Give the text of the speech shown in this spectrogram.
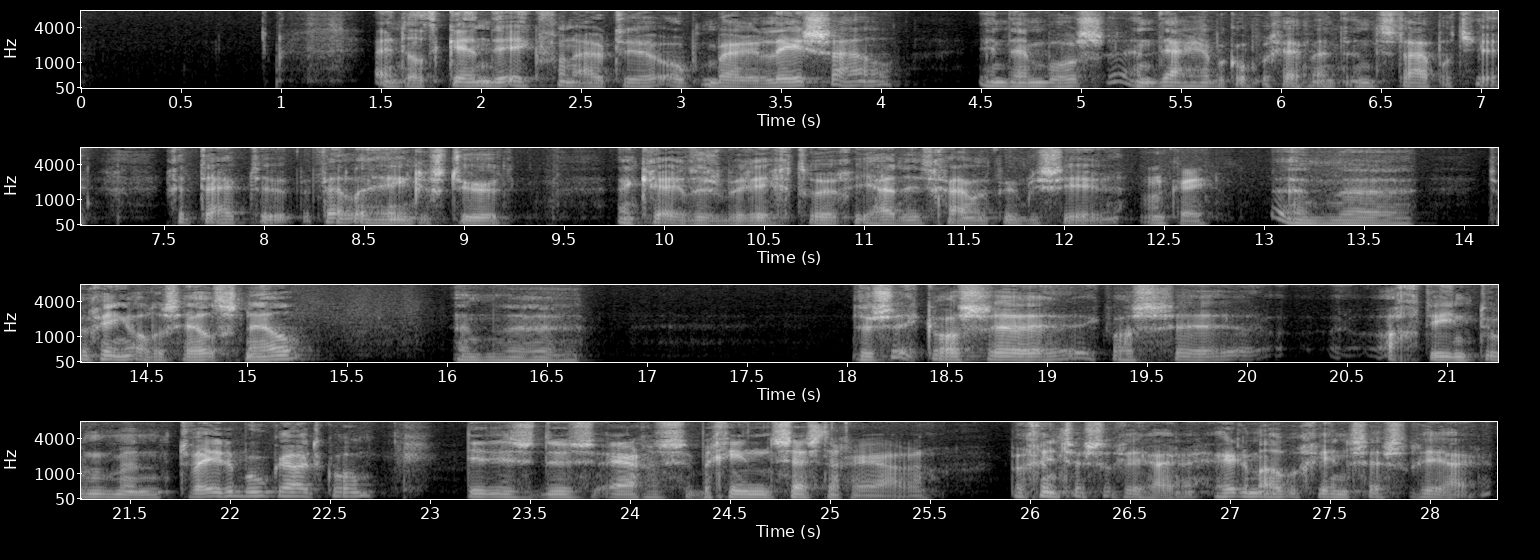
En dat kende ik vanuit de openbare leeszaal in Den Bosch. En daar heb ik op een gegeven moment een stapeltje getypte vellen heen gestuurd. En kreeg dus bericht terug, ja, dit gaan we publiceren. Oké. En eh, toen ging alles heel snel. En, eh, dus ik was, eh, ik was eh 18 toen mijn tweede boek uitkwam. Dit is dus ergens begin 60er jaren. Begin 60 jaar, helemaal begin 60 jaar.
